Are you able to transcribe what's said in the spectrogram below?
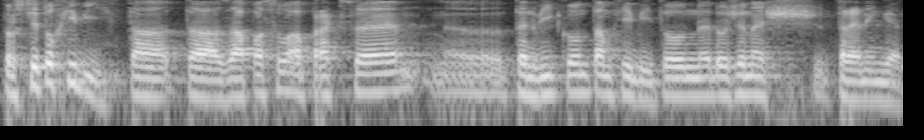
prostě to chybí. Ta, ta zápasová praxe, ten výkon tam chybí. To nedoženeš tréninkem.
